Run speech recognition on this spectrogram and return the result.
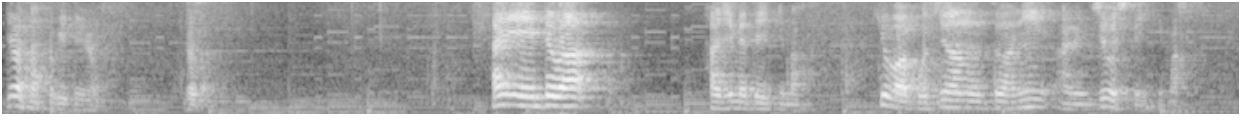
では早速いってみます。どうぞ。はい、えー、では始めていきます。今日はこちらの器にアレンジをしていきます。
